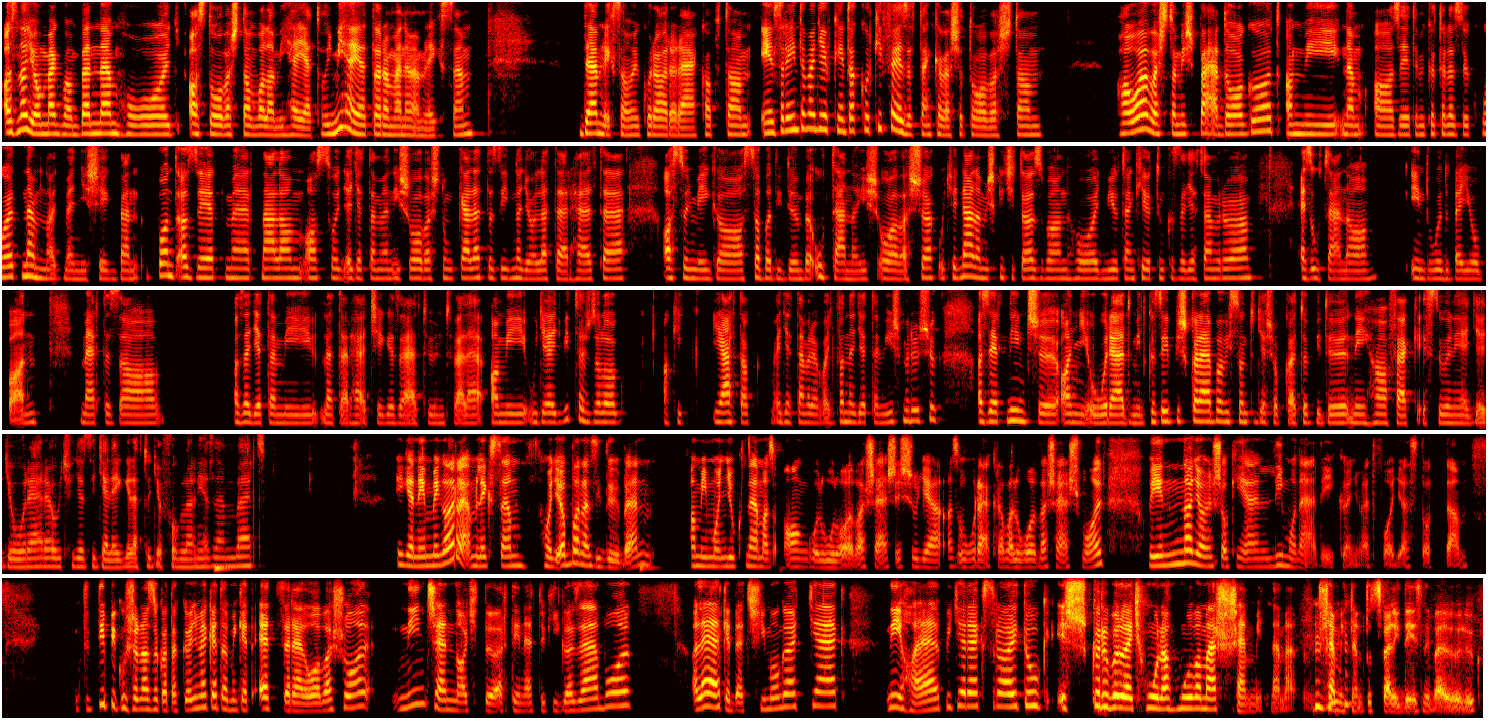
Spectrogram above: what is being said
az nagyon megvan bennem, hogy azt olvastam valami helyet. Hogy mi helyett, arra már nem emlékszem. De emlékszem, amikor arra rákaptam. Én szerintem egyébként akkor kifejezetten keveset olvastam ha olvastam is pár dolgot, ami nem az egyetemi kötelezők volt, nem nagy mennyiségben. Pont azért, mert nálam az, hogy egyetemen is olvasnunk kellett, az így nagyon leterhelte azt, hogy még a szabadidőmben utána is olvassak. Úgyhogy nálam is kicsit az van, hogy miután kijöttünk az egyetemről, ez utána indult be jobban, mert ez a, az egyetemi leterheltség ez eltűnt vele, ami ugye egy vicces dolog, akik jártak egyetemre, vagy van egyetemi ismerősük, azért nincs annyi órád, mint középiskolában, viszont ugye sokkal több idő néha felkészülni egy-egy órára, úgyhogy ez így eléggé le tudja foglalni az embert. Igen, én még arra emlékszem, hogy abban az időben, ami mondjuk nem az angolul olvasás, és ugye az órákra való olvasás volt, hogy én nagyon sok ilyen limonádé könyvet fogyasztottam. Tipikusan azokat a könyveket, amiket egyszer elolvasol, nincsen nagy történetük igazából, a lelkedet simogatják, néha elpityeregsz rajtuk, és körülbelül egy hónap múlva már semmit nem, semmit nem tudsz felidézni belőlük.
